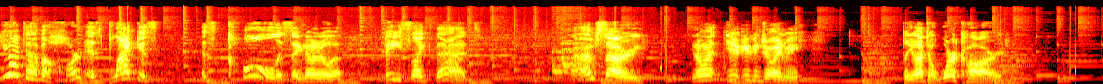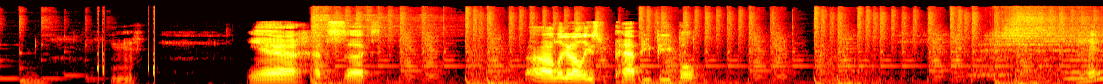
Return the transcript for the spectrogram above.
You have to have a heart as black as as coal to say no to a face like that. I'm sorry. You know what? You, you can join me. But you have to work hard. Hmm. Yeah, that sucks. Oh, look at all these happy people. Mm-hmm.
